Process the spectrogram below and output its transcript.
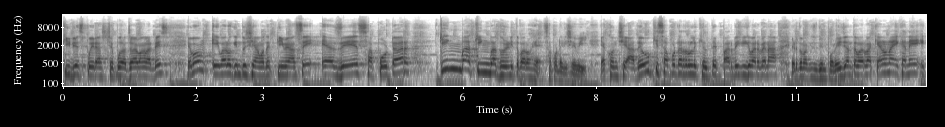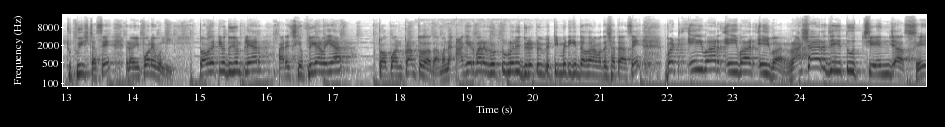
কি ড্রেস পরে আসছে, পুরো জয় বাংলা ড্রেস এবং এবারও কিন্তু সে আমাদের টিমে আছে অ্যাজ এ সাপোর্টার কিংবা কিংবা ধরে নিতে পারো হ্যাঁ সাপোর্টার হিসেবেই। এখন সে আদেও কি সাপোর্টার রোলে খেলতে পারবে, কি পারবে না, এটা তোমার কিছুদিন পরেই জানতে পারবা। কেননা এখানে একটু টুইস্ট আছে, এটা আমি পরে বলি। তো আমাদের টিমে দুজন প্লেয়ার আর এসকে ফ্লিকার ভাইয়া টপ ওয়ান প্রান্ত দাদা। মানে আগের বারের রোড টু গ্লোরি দুটো টিমমেটই কিন্তু এখন আমাদের সাথে আছে। বাট এইবার এইবার এইবার রাশার যেহেতু চেঞ্জ আছে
